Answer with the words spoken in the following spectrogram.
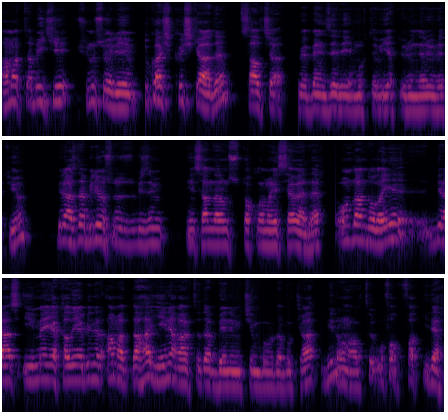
Ama tabii ki şunu söyleyeyim. Tukaş kış kağıdı, salça ve benzeri muhteviyat ürünleri üretiyor. Biraz da biliyorsunuz bizim insanlarımız stoklamayı severler. Ondan dolayı biraz ivme yakalayabilir ama daha yeni artı da benim için burada bu kağıt. 1.16 ufak ufak gider.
